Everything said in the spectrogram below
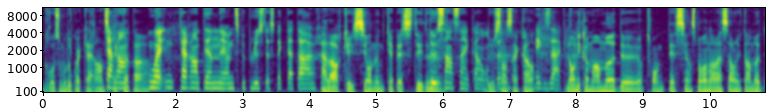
grosso modo quoi, 40, 40. spectateurs? Ouais, une quarantaine, un petit peu plus de spectateurs. Alors qu'ici, on a une capacité de 250. 250. Exact. Là, on est comme en mode, euh, tu vois, on est assis en ce moment dans la salle, on est en mode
